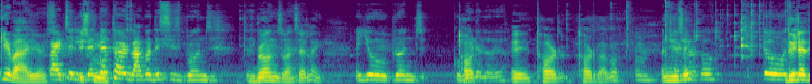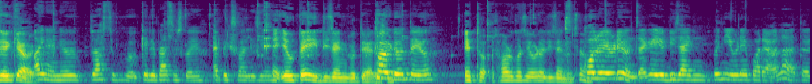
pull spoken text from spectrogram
के भयो थर्ड भएको दिस इज ब्रोन्ज ब्रोन्ज भन्छ यसलाई? यो ब्रोन्जको थर्ड ए थर्ड थर्ड भएको? अनि यो चाहिँ? त्यो दुइटा दियो क्या हो? होइन होइन यो प्लस टूको के अरे ब्याचलर्सको यो एपिक्स वाले चाहिँ एउटै डिजाइनको त्यो थर्ड हो नि त यो। ए थर्डको चाहिँ एउटै डिजाइन हुन्छ? कलर एउटै हुन्छ क्या यो डिजाइन पनि एउटै पऱ्यो होला तर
